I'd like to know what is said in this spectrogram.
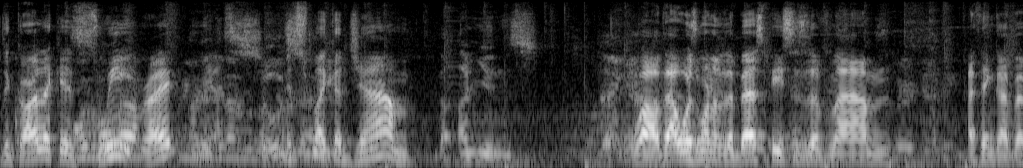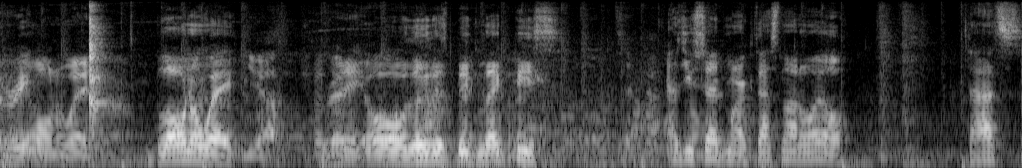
The garlic is sweet, right? Yeah, so It's sweet. like a jam. the onions. Wow, that was one of the best pieces of lamb I think I've ever eaten. Blown away. Blown away. Yeah. Ready. Oh, look at this big leg piece. As you said, Mark, that's not oil. That's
